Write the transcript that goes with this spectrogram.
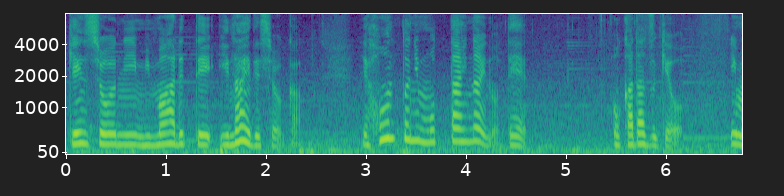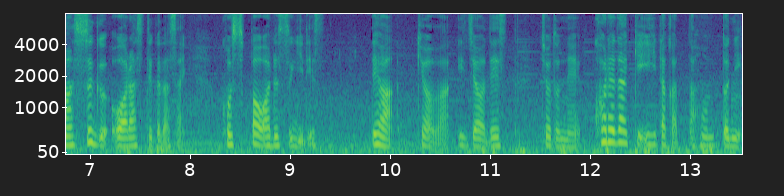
現象に見舞われていないでしょうか。いや本当にもったいないのでお片付けを今すぐ終わらせてください。コスパ悪すぎです。では今日は以上です。ちょっとねこれだけ言いたかった本当に。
